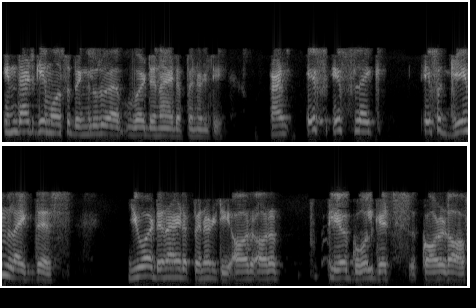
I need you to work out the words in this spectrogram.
in that game also Bengaluru were denied a penalty. And if if like if a game like this you are denied a penalty or or a clear goal gets called off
